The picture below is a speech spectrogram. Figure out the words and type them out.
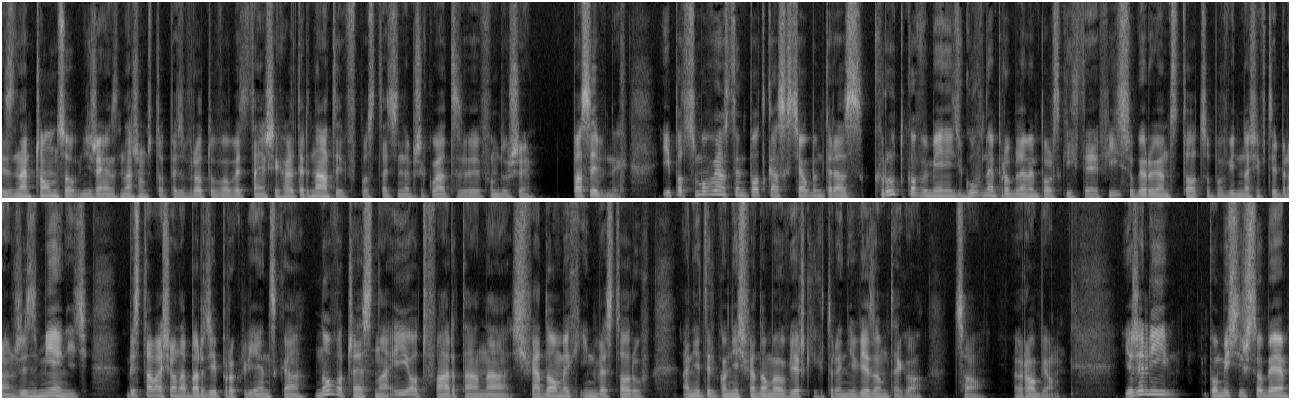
znacząco obniżając naszą stopę zwrotu wobec tańszych alternatyw w postaci np. funduszy pasywnych. I podsumowując ten podcast, chciałbym teraz krótko wymienić główne problemy polskich TFI, sugerując to, co powinno się w tej branży zmienić, by stała się ona bardziej prokliencka, nowoczesna i otwarta na świadomych inwestorów, a nie tylko nieświadome owieczki, które nie wiedzą tego, co robią. Jeżeli pomyślisz sobie,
